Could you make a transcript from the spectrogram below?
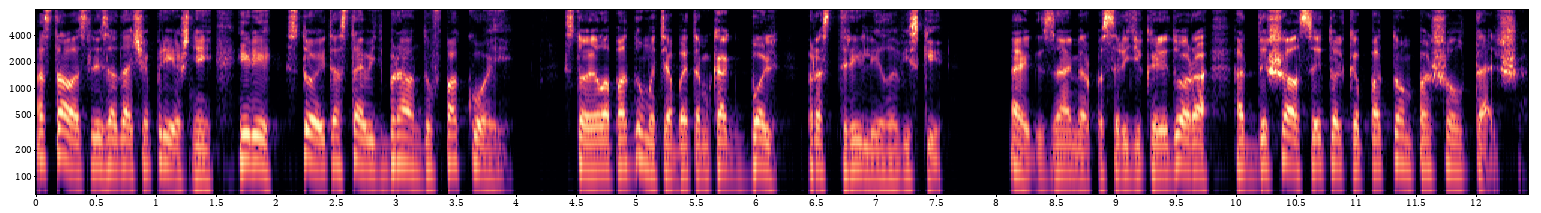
Осталась ли задача прежней, или стоит оставить Бранду в покое? Стоило подумать об этом, как боль прострелила виски. Айк замер посреди коридора, отдышался и только потом пошел дальше.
